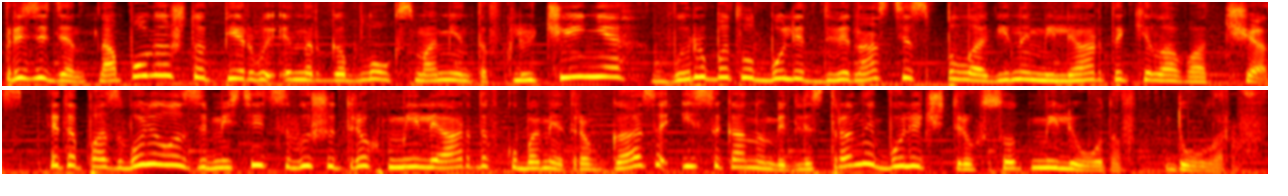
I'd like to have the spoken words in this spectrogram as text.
Президент напомнил, что первый энергоблок с момента включения выработал более 12,5 миллиарда киловатт-час. Это позволило заместить свыше 3 миллиардов кубометров газа и сэкономить для страны более 400 миллионов долларов.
